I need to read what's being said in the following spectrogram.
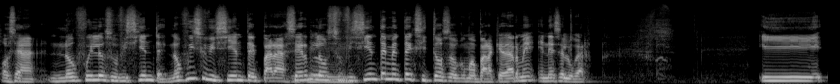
o sea, no fui lo suficiente. No fui suficiente para ser lo suficientemente exitoso como para quedarme en ese lugar. Y,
